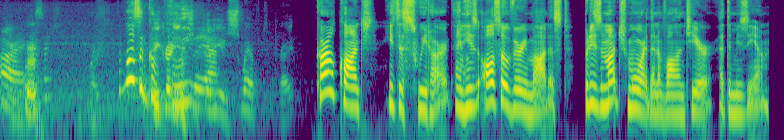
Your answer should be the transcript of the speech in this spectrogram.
All right. It wasn't completely. yeah. Swift, right? Karl Claunch, he's a sweetheart, and he's also very modest, but he's much more than a volunteer at the museum.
